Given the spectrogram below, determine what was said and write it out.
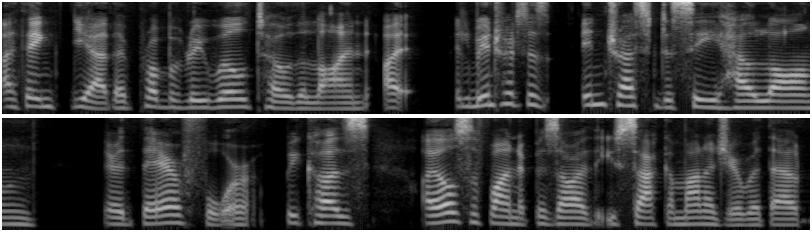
I think yeah, they probably will toe the line. I, it'll be interesting interesting to see how long they're there for because I also find it bizarre that you sack a manager without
